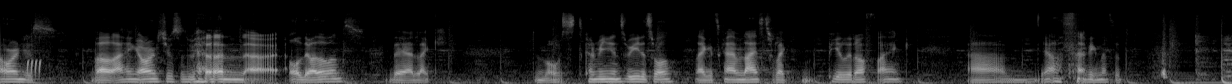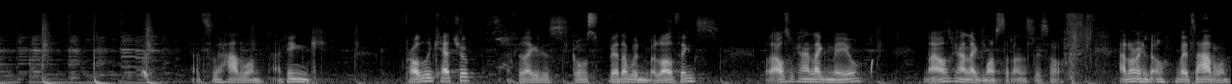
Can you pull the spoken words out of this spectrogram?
Oranges. Well, I think orange juice is better than uh, all the other ones. They are like the most convenient to eat as well. Like it's kind of nice to like peel it off, I think. Um, yeah, I think that's it. That's a hard one. I think probably ketchup. I feel like this goes better with a lot of things. But I also kind of like mayo. And I also kind of like mustard, honestly, so I don't really know, but it's a hard one.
